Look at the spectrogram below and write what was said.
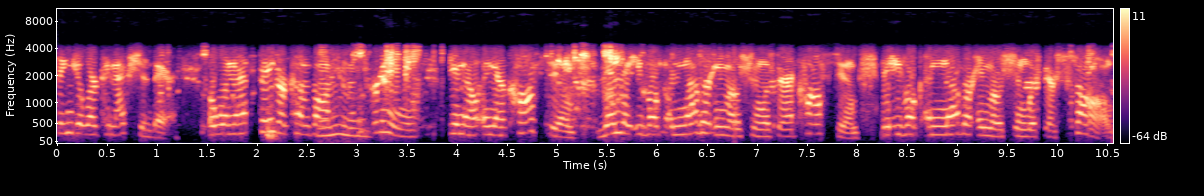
singular connection there. But when that finger comes onto the Mm. screen, you know, in their costume, then they evoke another emotion with their costume. They evoke another emotion with their song.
